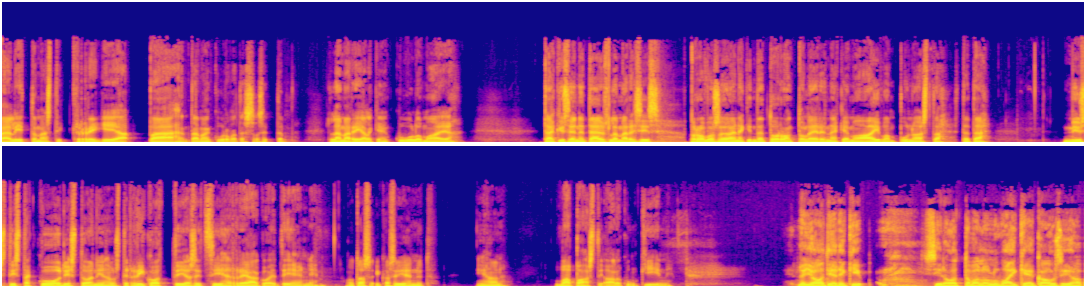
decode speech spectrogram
välittömästi Gregiä päähän tämän kurvatessa sitten lämärin jälkeen kulmaan ja tämä kyseinen täyslämäri siis provosoi ainakin tämän Toronto-leirin näkemään aivan punaista tätä mystistä koodistoa niin sanotusti rikottiin ja sitten siihen reagoitiin, niin otas Ika siihen nyt ihan vapaasti alkuun kiinni. No joo, tietenkin siinä on Ottavalla ollut vaikea kausi ja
